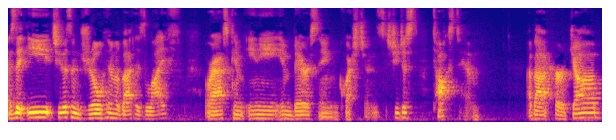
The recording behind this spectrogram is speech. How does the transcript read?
As they eat, she doesn't drill him about his life or ask him any embarrassing questions. She just talks to him about her job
